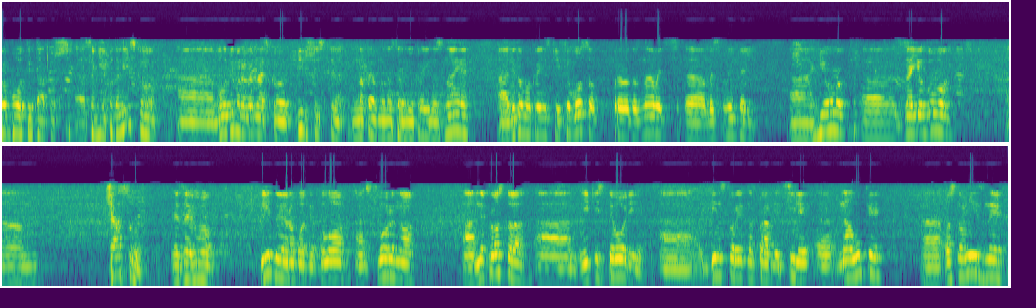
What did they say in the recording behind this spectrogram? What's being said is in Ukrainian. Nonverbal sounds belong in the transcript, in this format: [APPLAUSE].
роботи також е, Сергія Подолійського. Е, Володимира Вернацького більшість, напевно, населення України знає. Е, Відомий український філософ, природознавець, мислитель, геолог. За його часу, за його плідної роботи було створено не просто якісь теорії. Він створив насправді цілі науки. А, основні з них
